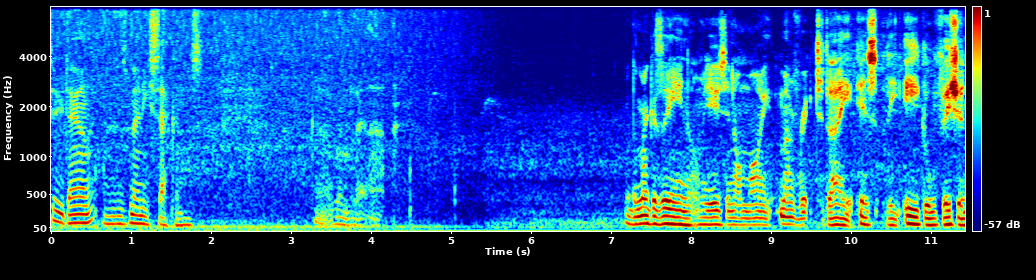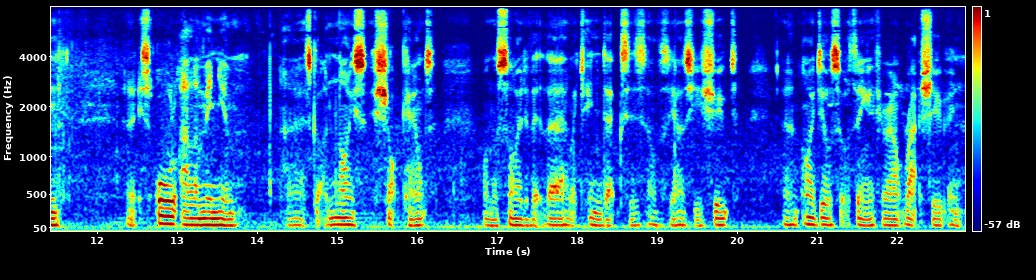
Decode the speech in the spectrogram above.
Two down in as many seconds. Gonna rumble at that. Well, the magazine I'm using on my Maverick today is the Eagle Vision. Uh, it's all aluminium. Uh, it's got a nice shot count on the side of it there, which indexes obviously as you shoot. Um, ideal sort of thing if you're out rat shooting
